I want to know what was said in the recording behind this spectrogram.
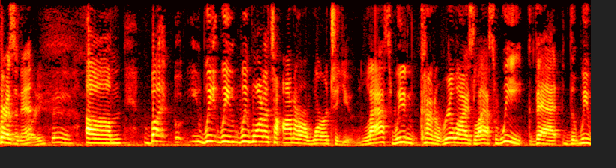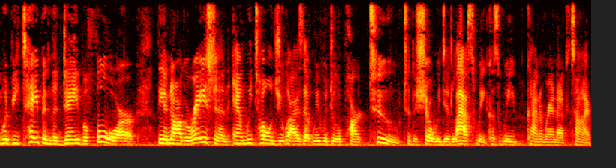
president. 45th. Um, but we, we, we wanted to honor our word to you. Last we didn't kind of realize last week that, that we would be taping the day before the inauguration, and we told you guys that we would do a part two to the show we did last week because we kind of ran out of time.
